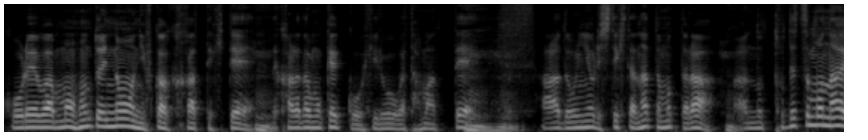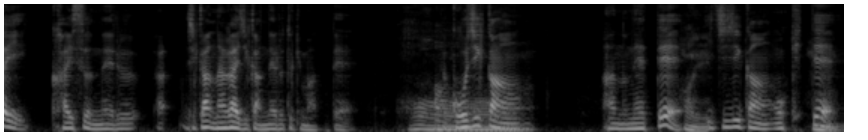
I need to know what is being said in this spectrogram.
これはもう本当に脳に負荷がかかってきて、うん。で体も結構疲労が溜まって、うんうん。ああどんよりしてきたなって思ったら、あのとてつもない回数寝るあ時間長い時間寝る時もあってほう。5時間あの寝て、はい。1時間起きて、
